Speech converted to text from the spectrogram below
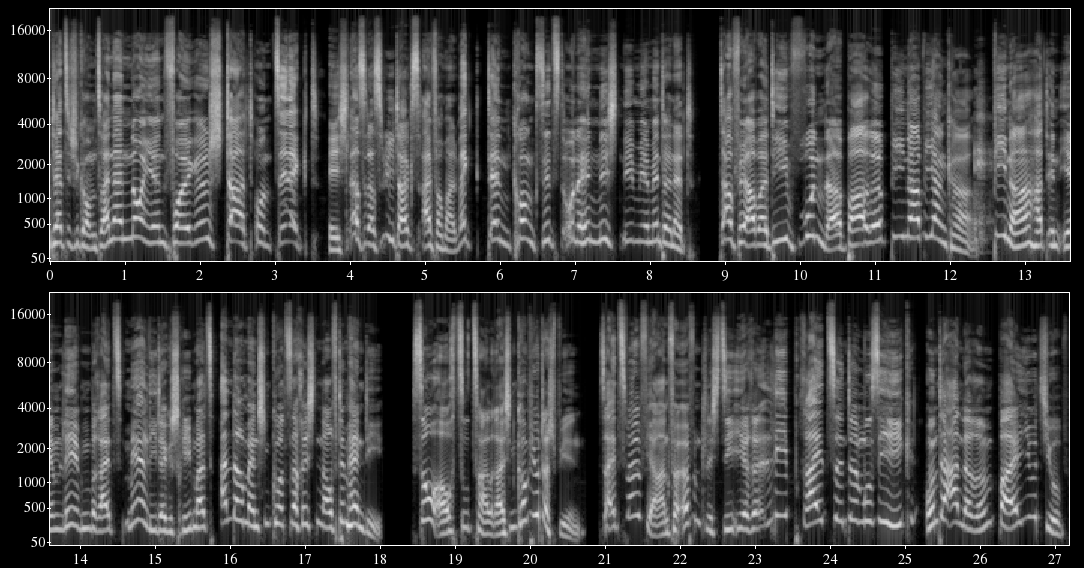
Und herzlich willkommen zu einer neuen Folge Start und Select. Ich lasse das Redux einfach mal weg, denn Kronk sitzt ohnehin nicht neben mir im Internet. Dafür aber die wunderbare Bina Bianca. Bina hat in ihrem Leben bereits mehr Lieder geschrieben als andere Menschen Kurznachrichten auf dem Handy. So auch zu zahlreichen Computerspielen. Seit zwölf Jahren veröffentlicht sie ihre liebreizende Musik, unter anderem bei YouTube.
